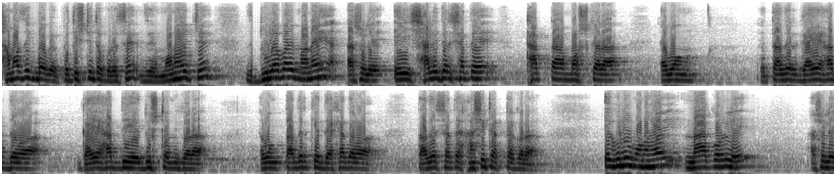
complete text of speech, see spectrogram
সামাজিকভাবে প্রতিষ্ঠিত করেছে যে মনে হচ্ছে যে দুলাবাই মানেই আসলে এই শালিদের সাথে ঠাট্টা, মস্কারা এবং তাদের গায়ে হাত দেওয়া, গায়ে হাত দিয়ে দুষ্টামি করা এবং তাদেরকে দেখা দেওয়া, তাদের সাথে হাসি ঠাট্টা করা, এগুলো মনে হয় না করলে আসলে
